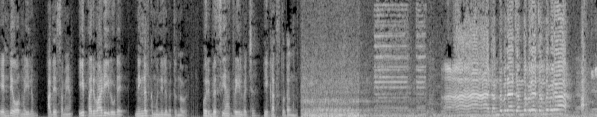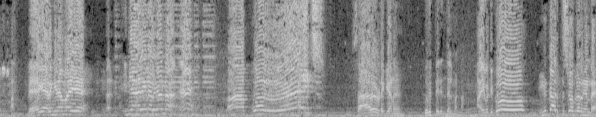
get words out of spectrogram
എന്റെ ഓർമ്മയിലും അതേസമയം ഈ പരിപാടിയിലൂടെ നിങ്ങൾക്ക് മുന്നിലും എത്തുന്നത് ഒരു ബസ് യാത്രയിൽ വെച്ച് ഈ കഥ തുടങ്ങുന്നു. ചന്തപുര ചന്തപുര ചന്തപുര. വേഗം ഇറങ്ങിനമ്മായേ ഇനി ആരെങ്കിലും ഇറങ്ങണ്ട. സാറ് എവിടേക്കാണ്? ഒരു പെരിന്തൽമണ്ണ. അയ്യട്ടിക്കോ നിങ്ങൾക്ക് അടുത്ത സ്റ്റോപ്പിൽ ഇറങ്ങണ്ടേ?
